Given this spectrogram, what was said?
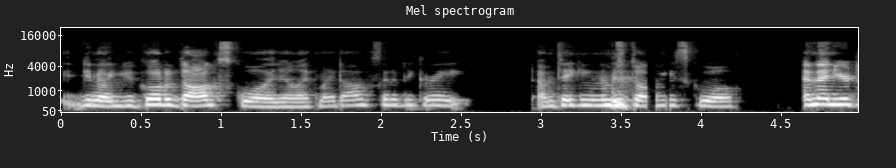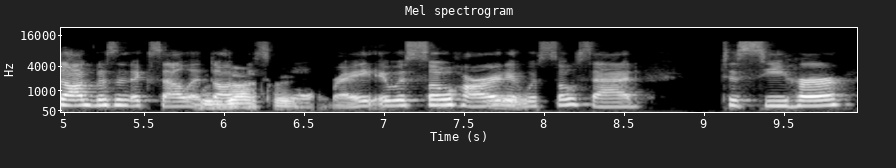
you know you go to dog school and you're like my dog's going to be great. I'm taking them to doggy school. And then your dog doesn't excel at exactly. doggy school right? It was so hard. It was so sad to see her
